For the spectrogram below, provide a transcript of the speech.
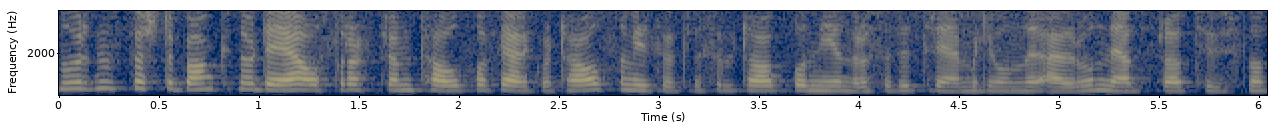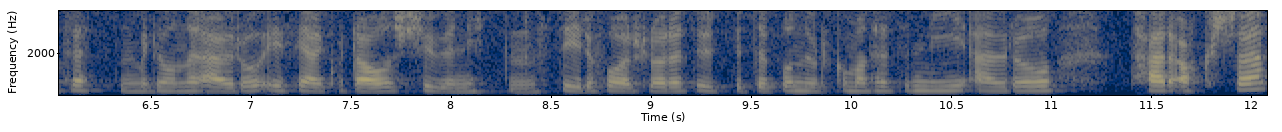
Nordens største bank, Nordea, har også lagt frem tall for fjerde kvartal som viser et resultat på 973 millioner euro, ned fra 1013 millioner euro i fjerde kvartal 2019. Styret foreslår et utbytte på 0,39 euro per aksje.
